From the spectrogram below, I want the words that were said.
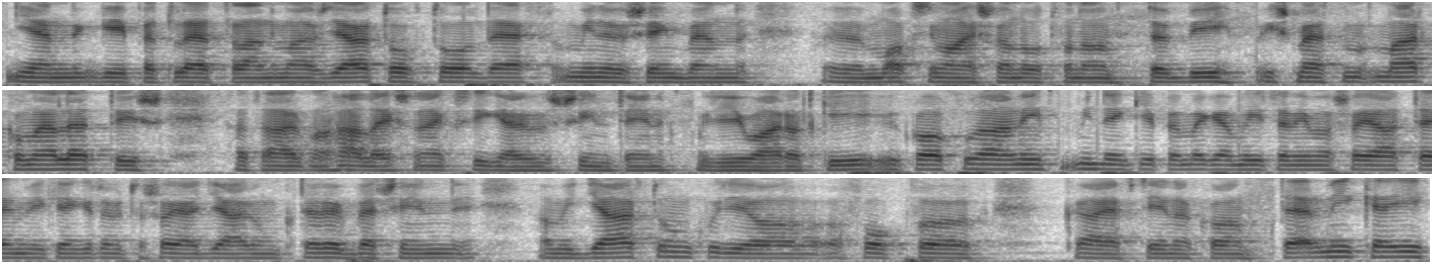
ilyen gépet lehet találni más gyártóktól, de minőségben maximálisan ott van a többi ismert márka mellett, és hát árban hála Istennek sikerül szintén ugye jó árat kikalkulálni. Mindenképpen megemlíteném a saját termékeinket, amit a saját gyárunk Törökbecsén, amit gyártunk, ugye a, a FOP Kft-nek a termékei.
